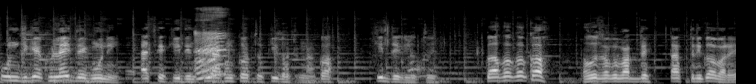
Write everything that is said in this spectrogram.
পুঞ্জিকে খুলেই দেখবনি আজকে কি দিন? তুই এখন কত? কি ঘটনা? ক কি দেখলু তুই? ক ক ক ক ভগচকে বাদ দে তাড়াতাড়ি ক বারে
